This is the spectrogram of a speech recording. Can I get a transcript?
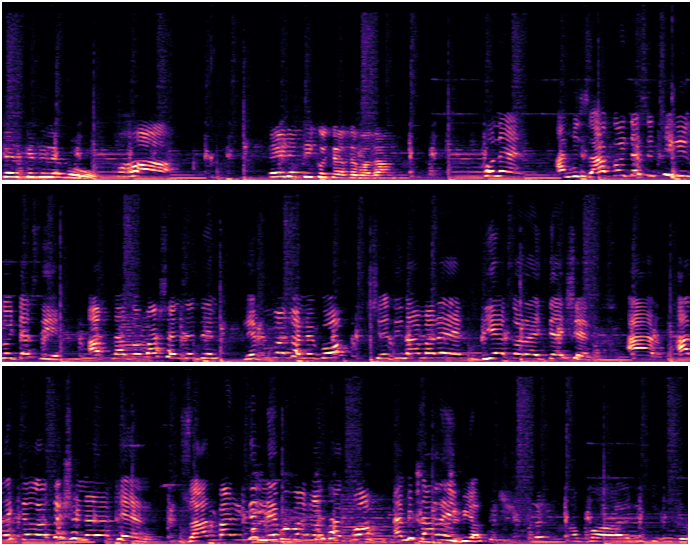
চার কেজি লেবু। হ্যাঁ। এইটা কি কইতে আছে বাজান শুনেন আমি যা কইতাছি ঠিকই কইতাছি। আপনাকে বাসায় যেদিন লেবু বাগান নেব সেদিন আমারে বিয়ে করাইতে আসেন। আর আরেকটা কথা শুনে রাখেন যার বাড়িতে লেবু বাগান থাকব আমি তারই বিয়ে করি। আব্বা এটা কি হলো?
